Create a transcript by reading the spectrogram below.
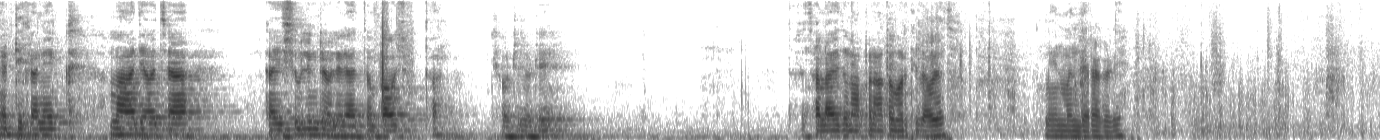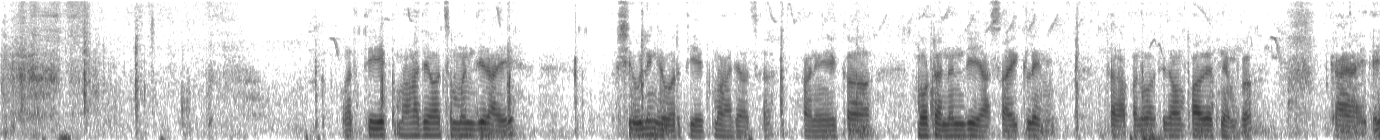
या ठिकाणी एक महादेवाच्या काही शिवलिंग ठेवलेले आहेत तुम्ही पाहू शकता. छोटे छोटे. तर चला इथून आपण आता वरती जाऊयात मेन मंदिराकडे. वरती एक महादेवाचं मंदिर आहे. शिवलिंग आहे वरती एक महादेवाचं आणि एक मोठा नंदी आहे असं ऐकलंय मी. तर आपण वरती जाऊन पाहूयात नेमकं काय आहे ते.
